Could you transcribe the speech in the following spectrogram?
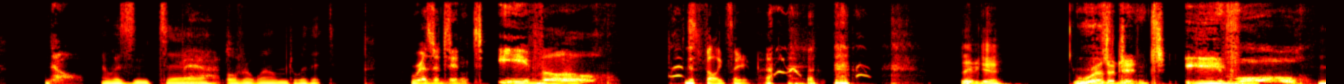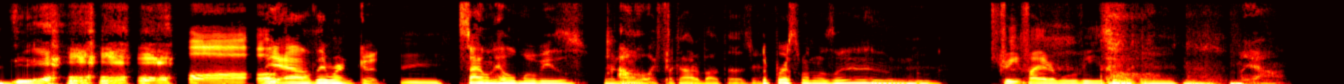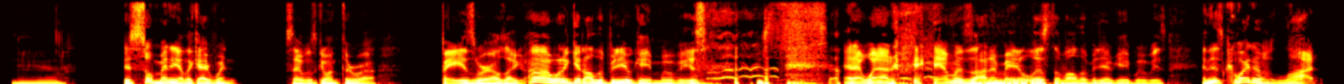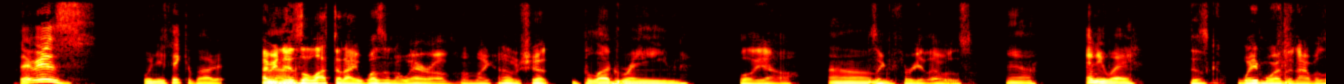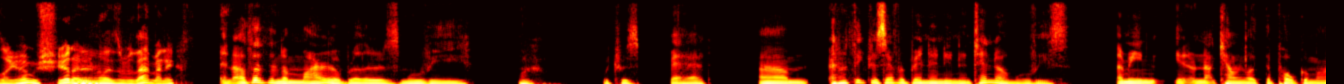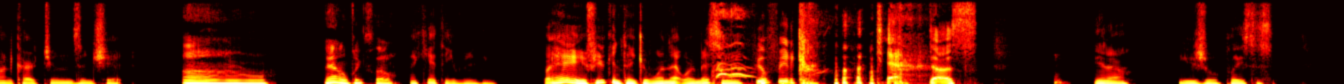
no. I wasn't uh, overwhelmed with it. Resident Evil. I just felt like saying that. Say it again. Resident Evil. Oh, oh. Yeah, they weren't good. Mm. Silent Hill movies. Were not. Oh, I forgot about those. Yeah. The first one was, eh, Street Fighter movies. uh, yeah. no. There's so many. Like I went, so I was going through a phase where I was like, oh, I want to get all the video game movies, So- and I went on Amazon and made a list of all the video game movies, and there's quite a lot. there is, when you think about it, I mean, Uh. there's a lot that I wasn't aware of. I'm like, oh shit. BloodRayne. Well, yeah, Um, there's like three of those. yeah. Anyway, There's way more than I was like, oh shit, I didn't realize there was that many. and other than the Mario Brothers movie, which was bad, um, I don't think there's ever been any Nintendo movies. I mean, you know, not counting like the Pokemon cartoons and shit. Uh, yeah, I don't think so. I can't think of anything. But hey, if you can think of one that we're missing, feel free to contact us. You know, usual places.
